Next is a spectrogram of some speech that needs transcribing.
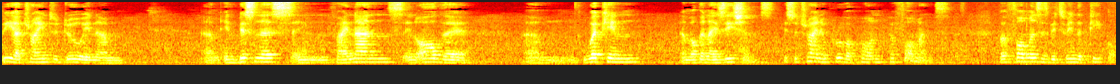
we are trying to do in um, um, in business, in finance, in all the um, working um, organizations is to try and improve upon performance. Performance is between the people.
